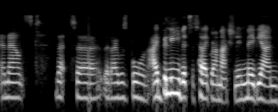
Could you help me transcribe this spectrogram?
announced that uh, that I was born. I believe it's a telegram actually, and maybe I'm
